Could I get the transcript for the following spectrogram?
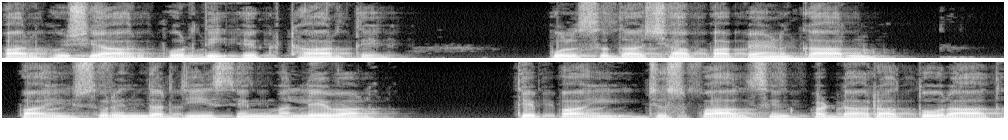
ਪਰ ਹੁਸ਼ਿਆਰਪੁਰ ਦੀ ਇੱਕ ਠਾਰ ਤੇ ਪੁਲਿਸ ਦਾ ਛਾਪਾ ਪੈਣ ਕਾਰਨ ਭਾਈ ਸੁਰਿੰਦਰਜੀਤ ਸਿੰਘ ਮੱਲੇਵਾਲ ਤੇ ਭਾਈ ਜਸਪਾਲ ਸਿੰਘ ਪੱਡਾ ਰਾਤੋਂ ਰਾਤ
